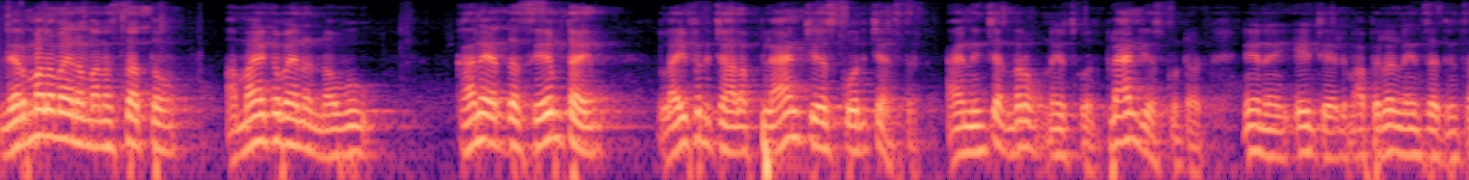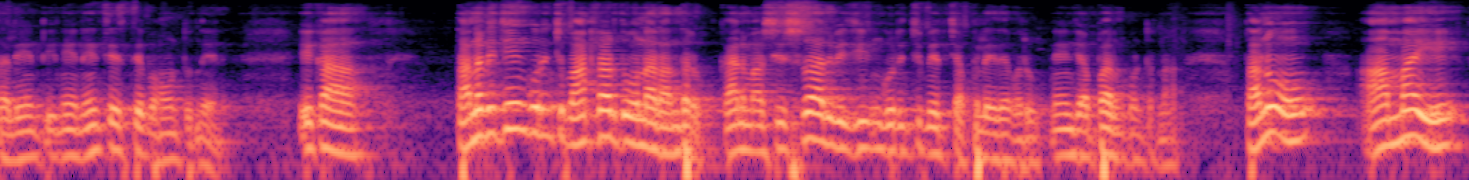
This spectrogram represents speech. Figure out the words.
నిర్మలమైన మనస్తత్వం అమాయకమైన నవ్వు కానీ అట్ ద సేమ్ టైం లైఫ్ని చాలా ప్లాన్ చేసుకొని చేస్తాడు. ఆయన నుంచి అందరం నేర్చుకోవాలి ప్లాన్ చేసుకుంటాడు. నేను ఏం చేయాలి? మా పిల్లల్ని ఏం చదివించాలి? ఏంటి? నేనేం చేస్తే బాగుంటుంది అని. ఇక తన విజయం గురించి మాట్లాడుతూ ఉన్నారు అందరూ కానీ మా శిష్యురారి విజయం గురించి మీరు చెప్పలేదు ఎవరు? నేను చెప్పాలనుకుంటున్నా. తను ఆ అమ్మాయి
